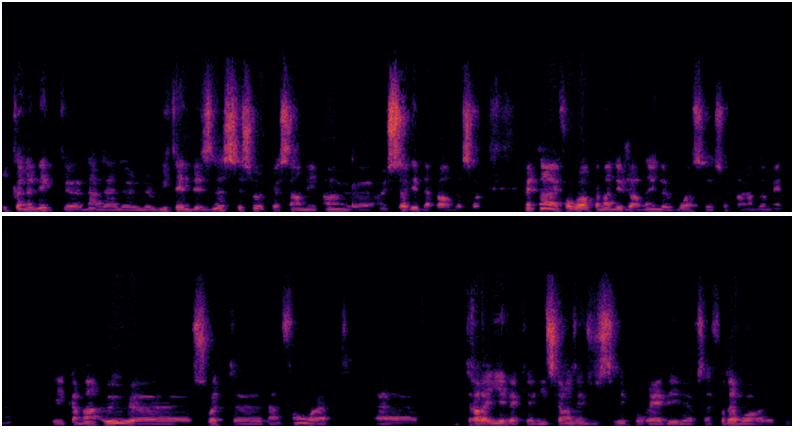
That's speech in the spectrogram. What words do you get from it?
économique euh, dans le, retail business, c'est sûr que c'en est un, euh, solide à part de ça. Maintenant, il faut voir comment Desjardins le voient, ce, programme-là maintenant, et comment eux souhaitent, dans le fond, travailler avec les différentes industries pour aider. Ça faudrait voir avec eux.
